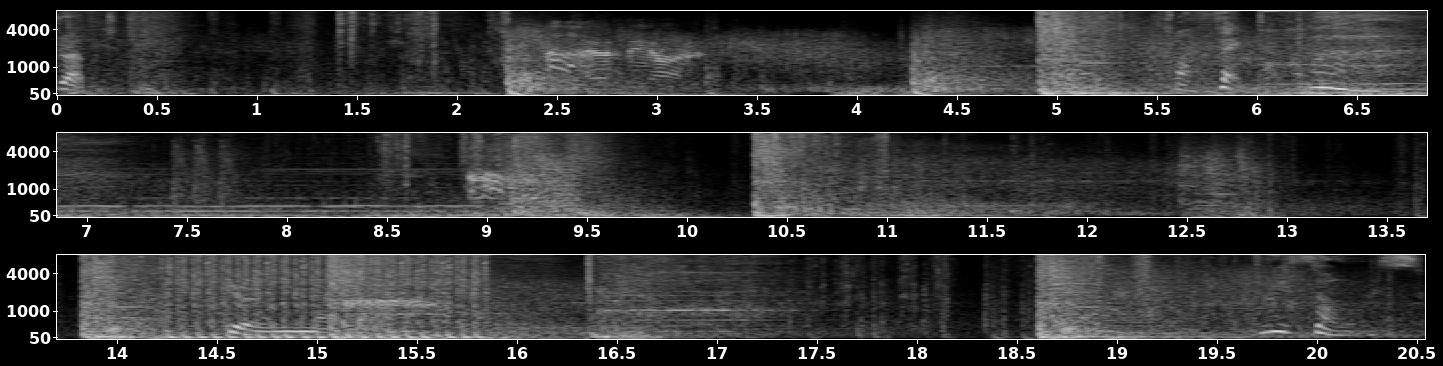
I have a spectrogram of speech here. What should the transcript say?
dropped. There they are. Perfect. You're not. Three souls.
